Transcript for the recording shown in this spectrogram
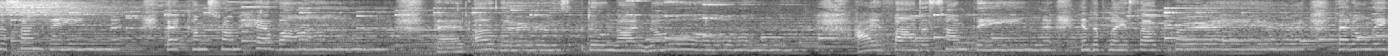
found something that comes from heaven that others do not know. I found a something in the place of prayer that only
